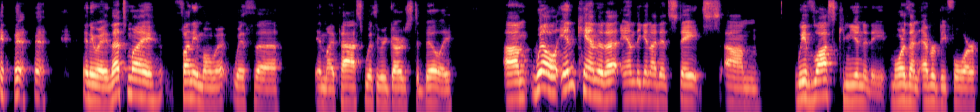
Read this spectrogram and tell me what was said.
anyway, that's my funny moment with uh, in my past with regards to Billy. Um, well, in Canada and the United States, um, we've lost community more than ever before.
